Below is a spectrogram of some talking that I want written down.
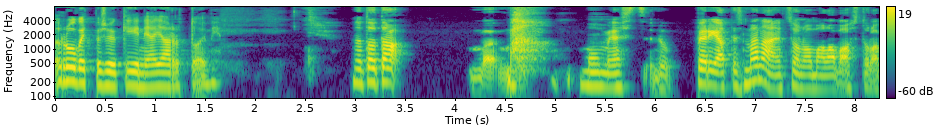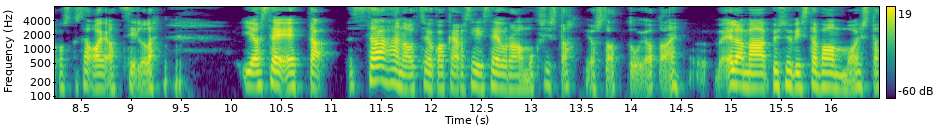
ruuvit pysyy kiinni ja jarrut toimii? No tota, mun mielestä no, periaatteessa mä näen, että se on omalla vastuulla, koska sä ajat sillä. Ja se, että sähän oot se, joka kärsii seuraamuksista, jos sattuu jotain. Elämää pysyvistä vammoista.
